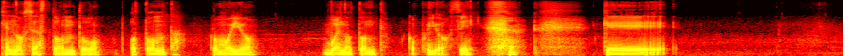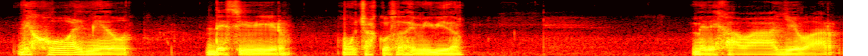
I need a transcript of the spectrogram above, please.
que no seas tonto o tonta como yo. Bueno, tonto como yo, sí. que dejó al miedo decidir muchas cosas de mi vida. Me dejaba llevar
